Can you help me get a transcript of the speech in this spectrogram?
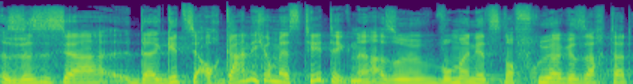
also das ist ja, da geht's ja auch gar nicht um Ästhetik, ne? Also wo man jetzt noch früher gesagt hat,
